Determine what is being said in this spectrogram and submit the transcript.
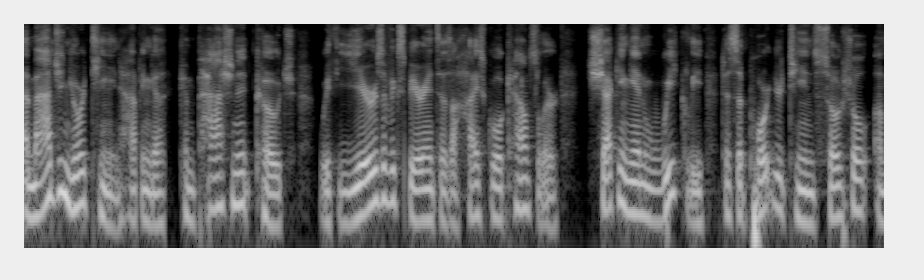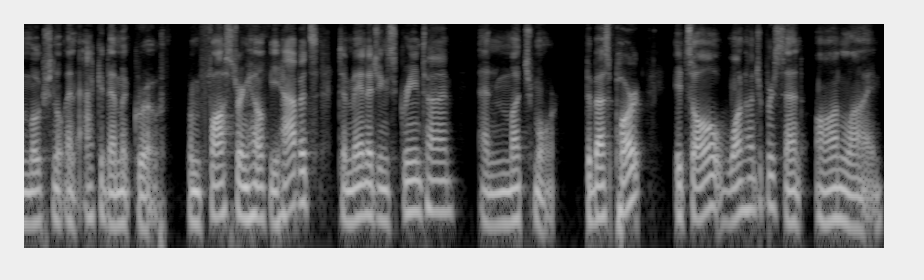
Imagine your teen having a compassionate coach with years of experience as a high school counselor checking in weekly to support your teen's social, emotional, and academic growth from fostering healthy habits to managing screen time and much more. The best part? It's all 100% online.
